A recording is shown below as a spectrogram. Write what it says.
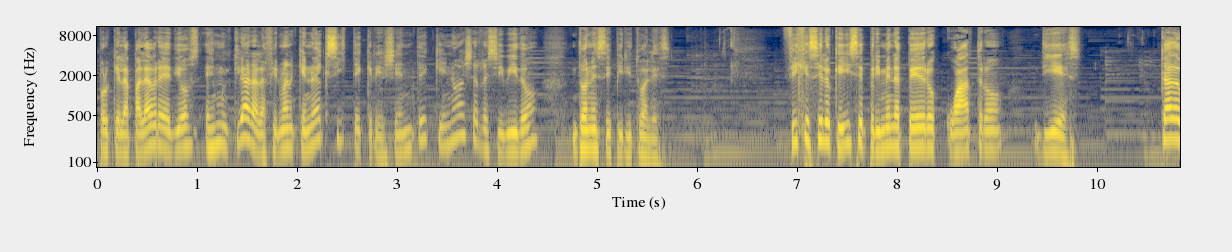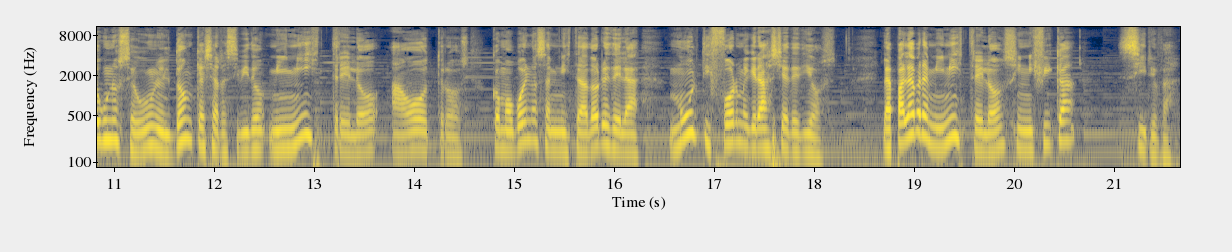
Porque la palabra de Dios es muy clara al afirmar que no existe creyente que no haya recibido dones espirituales. Fíjese lo que dice 1 Pedro 4, 10. Cada uno según el don que haya recibido, ministrelo a otros como buenos administradores de la multiforme gracia de Dios. La palabra ministrelo significa sirva.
